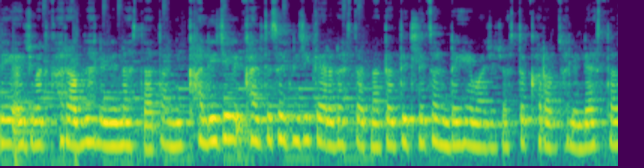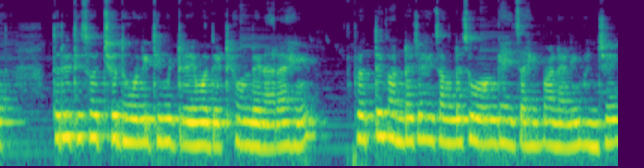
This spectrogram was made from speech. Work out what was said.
ते अजिबात खराब झालेले नसतात. आणि खाली जे खालच्या साईडने जे कॅरेट असतात ना तर तिथलेच अंडे हे माझे जास्त खराब झालेले असतात. तर इथे स्वच्छ धुवून इथे मी ट्रेमध्ये ठेवून देणार आहे. प्रत्येक अंड्याच्या हे चांगलं चोळून घ्यायचं आहे पाण्याने. म्हणजे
